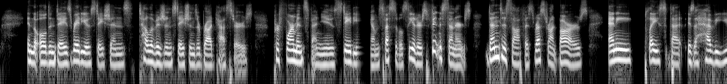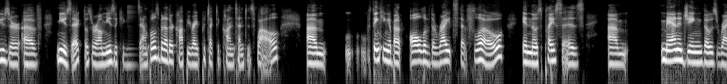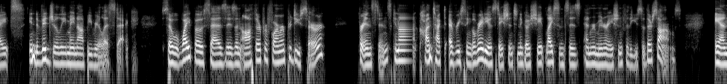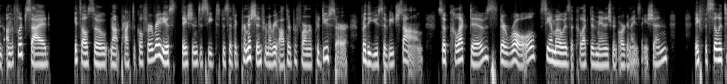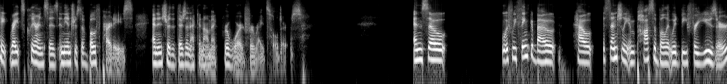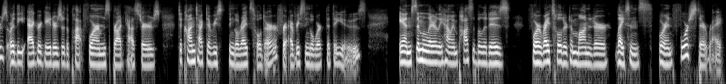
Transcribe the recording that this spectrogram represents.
in the olden days, radio stations, television stations or broadcasters, performance venues, stadiums, festivals, theaters, fitness centers, dentist's office, restaurant, bars, any place that is a heavy user of music. Those are all music examples, but other copyright protected content as well. Um, thinking about all of the rights that flow in those places, um, managing those rights individually may not be realistic. So what WIPO says is an author, performer, producer, for instance, cannot contact every single radio station to negotiate licenses and remuneration for the use of their songs. And on the flip side, it's also not practical for a radio station to seek specific permission from every author, performer, producer for the use of each song. So collectives, their role, CMO is a collective management organization. They facilitate rights clearances in the interest of both parties and ensure that there's an economic reward for rights holders. And so if we think about how essentially impossible it would be for users or the aggregators or the platforms, broadcasters to contact every single rights holder for every single work that they use. And similarly, how impossible it is for a rights holder to monitor, license, or enforce their rights,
